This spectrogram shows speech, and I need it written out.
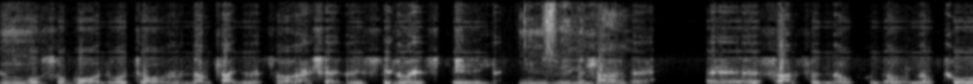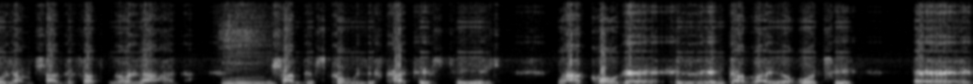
Mm. usubone ukuthi oh, namhlanje wesivakashelo isilo esipile umzwile mpela mhlambe eh sasinokuthula mhlambe sasinolala Mm. mhlambe sikhumbule isikhathi esithile ngakho ke indaba yokuthi eh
